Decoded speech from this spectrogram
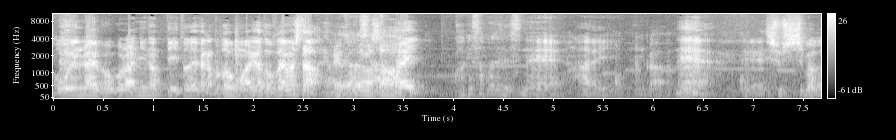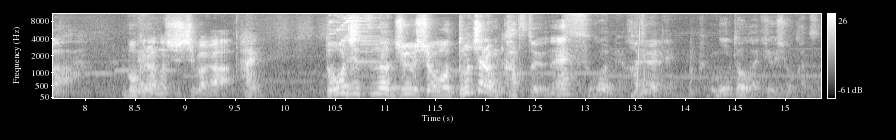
応援ライブをご覧になっていただいた方どうもありがとうございました。ありがとうございました。はい。おかげさまでですね。はい。なんかね、えー出資馬が僕らの出資馬がはい。同日の重賞をどちらも勝つというね。すごいね。初めて、二頭が重賞勝つ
